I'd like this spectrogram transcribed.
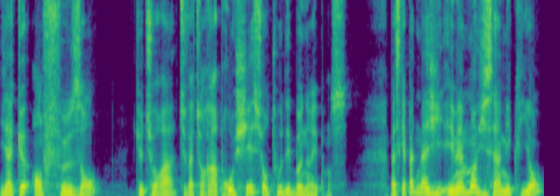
Il n'y a que en faisant que tu auras, tu vas te rapprocher surtout des bonnes réponses. Parce qu'il n'y a pas de magie. Et même moi, je dis ça à mes clients.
